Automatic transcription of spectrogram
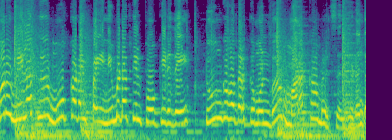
ஒரு மிளகு மூக்கடைப்பை நிமிடத்தில் போக்கிடுதே. தூங்குவதற்கு முன்பு மறக்காமல் சென்றிடுங்க.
